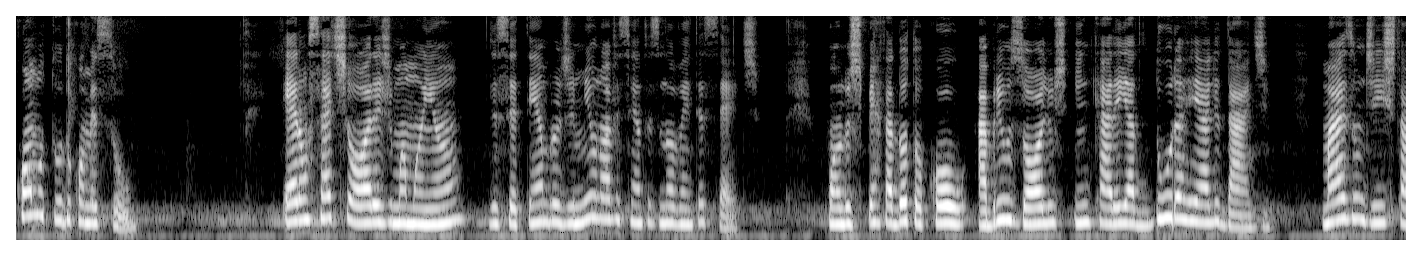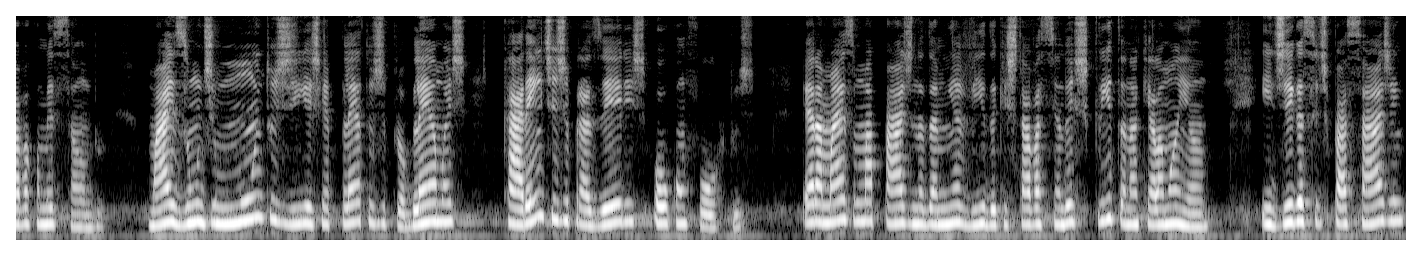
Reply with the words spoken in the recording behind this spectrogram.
Como tudo começou. Eram sete horas de uma manhã de setembro de 1997. Quando o despertador tocou, abri os olhos e encarei a dura realidade. Mais um dia estava começando, mais um de muitos dias repletos de problemas, carentes de prazeres ou confortos. Era mais uma página da minha vida que estava sendo escrita naquela manhã, e diga-se de passagem,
